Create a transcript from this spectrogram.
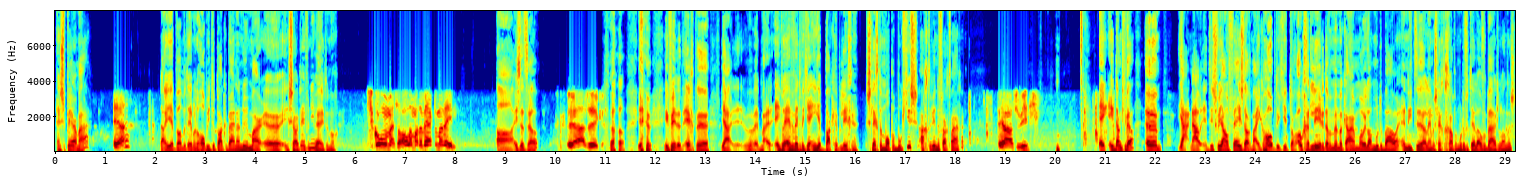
en sperma? Ja? Nou, je hebt wel meteen een hobby te pakken bijna nu, maar eh, ik zou het even niet weten nog. Ze komen met z'n allen, maar er werkt er maar één. Ah, is dat zo? Ja, zeker. Ja, ik vind het echt... eh, ja, maar ik wil even weten wat je in je bak hebt liggen. Slechte moppenboekjes achter in de vrachtwagen? Ja, zoiets. Ik, ik dank je wel. Ehm, ja, nou, het is voor jou een feestdag, maar ik hoop dat je toch ook gaat leren... dat we met elkaar een mooi land moeten bouwen... en niet eh, alleen maar slechte grappen moeten vertellen over buitenlanders.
